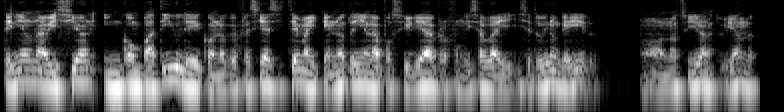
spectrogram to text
tenían una visión incompatible con lo que ofrecía el sistema y que no tenían la posibilidad de profundizarla y, se tuvieron que ir o no siguieron estudiando.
